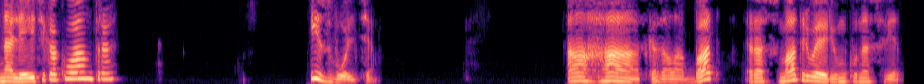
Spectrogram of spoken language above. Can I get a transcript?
Налейте, как у антра. Извольте. Ага, сказал Аббат, рассматривая рюмку на свет.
